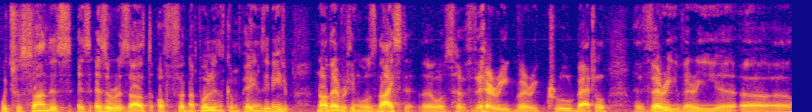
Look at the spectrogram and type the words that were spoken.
which was found as, as, as a result of uh, Napoleon's campaigns in Egypt. Not everything was nice there. There was a very, very cruel battle, a very, very, uh, uh,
